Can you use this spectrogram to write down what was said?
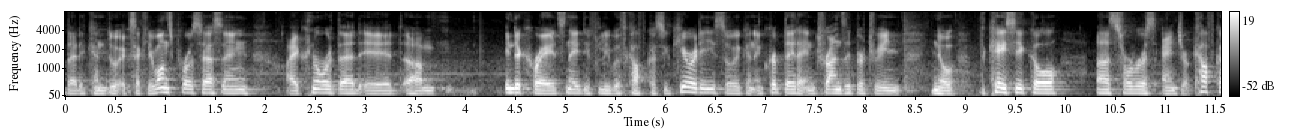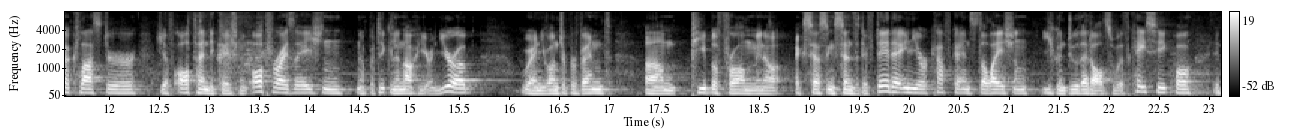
that it can do exactly once processing. I ignored that it um, integrates natively with Kafka security, so you can encrypt data in transit between you know, the KSQL uh, servers and your Kafka cluster. You have authentication and authorization, you know, particularly now here in Europe, when you want to prevent um, people from you know, accessing sensitive data in your Kafka installation. You can do that also with KSQL. It,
